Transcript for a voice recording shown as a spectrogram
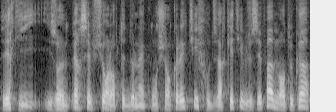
c'est-à-dire qu'ils ont une perception, alors peut-être de l'inconscient collectif ou des archétypes, je sais pas, mais en tout cas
